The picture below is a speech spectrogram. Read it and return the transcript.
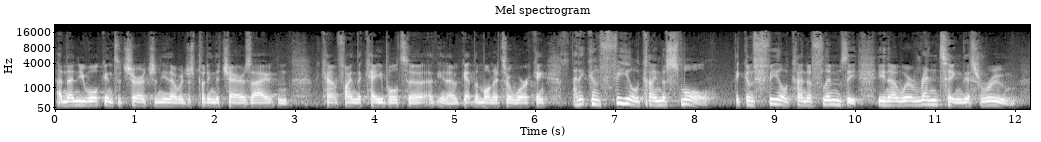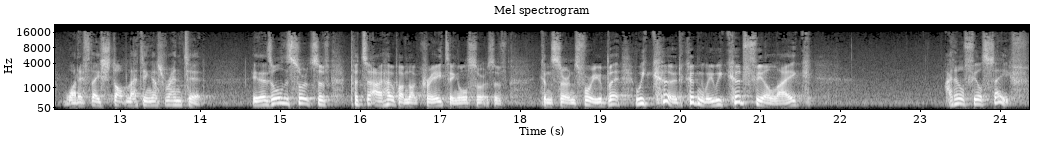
and then you walk into church and you know we're just putting the chairs out and we can't find the cable to uh, you know get the monitor working, and it can feel kind of small. It can feel kind of flimsy. You know, we're renting this room. What if they stop letting us rent it? There's all these sorts of. I hope I'm not creating all sorts of concerns for you, but we could, couldn't we? We could feel like I don't feel safe.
